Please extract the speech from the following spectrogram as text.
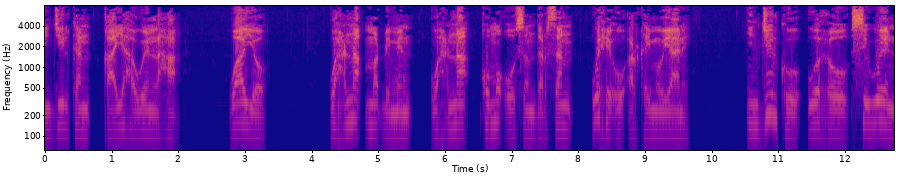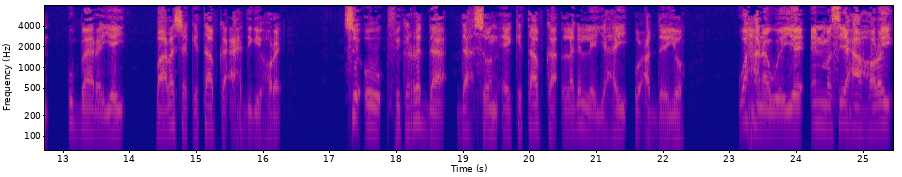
injiilkan qaayaha weyn lahaa. Waayo waxna ma dhimin waxna kuma uusan darsan wixii uu arkay mooyaane. Injiilku wuxuu si weyn u baarayey baalasha kitaabka axdigii hore. Si uu fikradda dahsoon ee kitaabka laga leeyahay u caddeeyo. Waxaana weeye in masiixa horay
